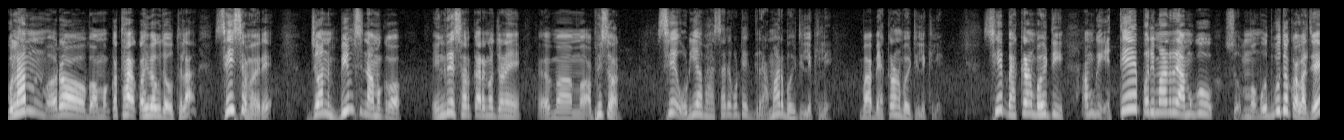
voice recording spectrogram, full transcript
ଗୋଲାମର କଥା କହିବାକୁ ଯାଉଥିଲା ସେହି ସମୟରେ ଜନ୍ ବିମ୍ସ ନାମକ ଇଂରେଜ ସରକାରଙ୍କ ଜଣେ ଅଫିସର ସେ ଓଡ଼ିଆ ଭାଷାରେ ଗୋଟେ ଗ୍ରାମାର ବହିଟି ଲେଖିଲେ ବା ବ୍ୟାକରଣ ବହିଟି ଲେଖିଲେ। ସେ ବ୍ୟାକରଣ ବହିଟି ଆମକୁ ଏତେ ପରିମାଣରେ ଆମକୁ ଉଦ୍ବୁଦ୍ଧ କଲା ଯେ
